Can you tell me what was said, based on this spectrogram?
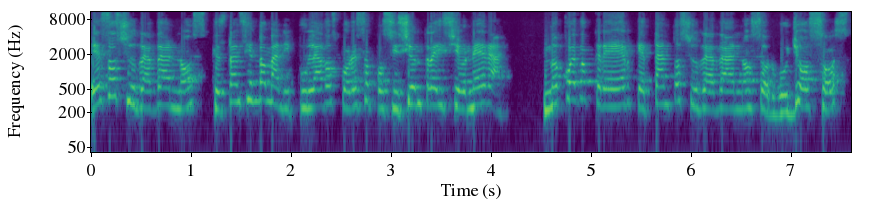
Esos ciudadanos que están siendo manipulados por esa oposición traicionera. No puedo creer que tantos ciudadanos orgullosos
